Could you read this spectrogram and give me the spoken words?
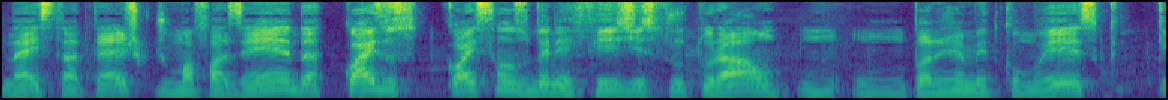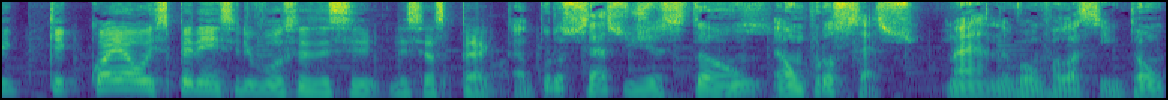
né, estratégico de uma fazenda, quais, os, quais são os benefícios de estruturar um, um, um planejamento como esse, que, que, qual é a experiência de vocês nesse, nesse aspecto? É, o processo de gestão é um processo, né? Vamos falar assim. Então,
